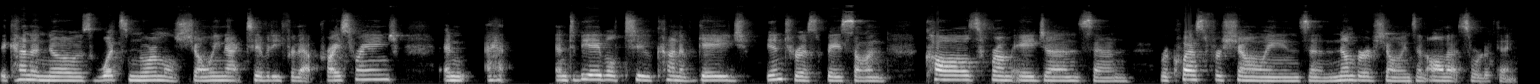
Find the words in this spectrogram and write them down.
that kind of knows what's normal showing activity for that price range. And and to be able to kind of gauge interest based on calls from agents and requests for showings and number of showings and all that sort of thing.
